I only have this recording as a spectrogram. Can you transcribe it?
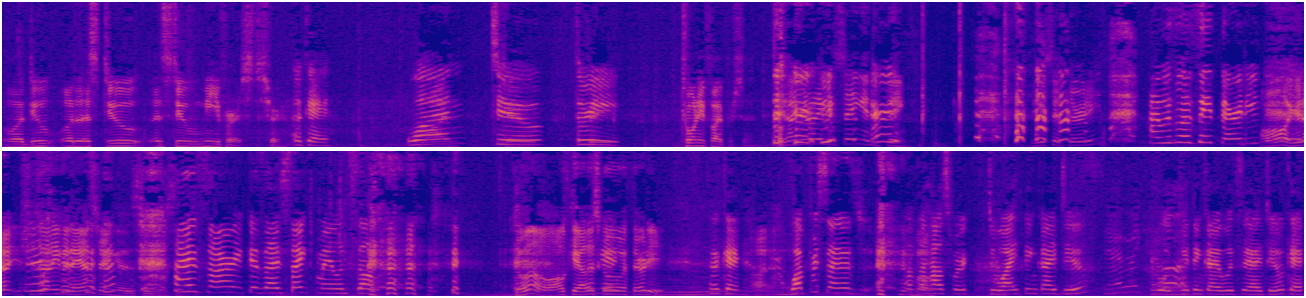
we'll do well, let's do let's do me first. Sure. Okay. One, two, two, three. Twenty five percent. You're not even saying anything. You said thirty? I was gonna say 30. Oh, you're not. She's not even answering this. I'm sorry because I psyched my own self. well, okay. Let's Okay. go with thirty. Okay. Uh, What percentage of the housework do I think I do? There like Well, do you think I would say I do? Okay.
